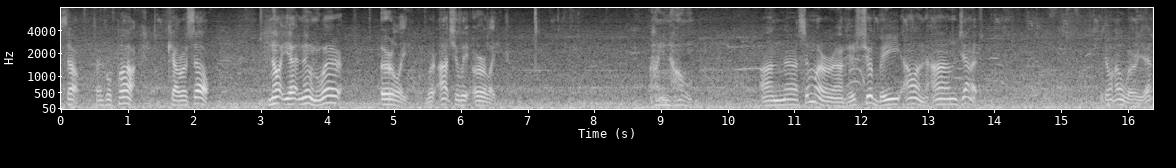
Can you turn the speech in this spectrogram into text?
so Central Park, Carousel. Not yet noon. We're early. We're actually early. I know. And uh, somewhere around here should be Alan and Janet. We don't know where yet.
